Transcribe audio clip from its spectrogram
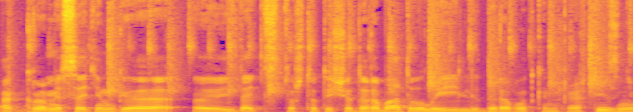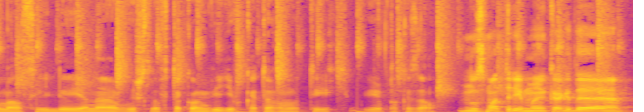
А кроме сеттинга э, издательство что-то еще дорабатывало или доработкой, например, ты занимался, или она вышла в таком виде, в котором вот ты ее показал? Ну смотри, мы когда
